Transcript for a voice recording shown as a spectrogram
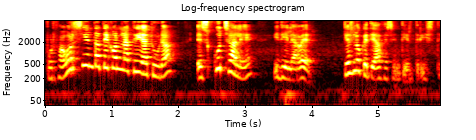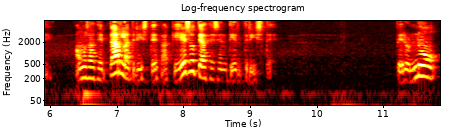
Por favor siéntate con la criatura, escúchale y dile a ver, ¿qué es lo que te hace sentir triste? Vamos a aceptar la tristeza, que eso te hace sentir triste. Pero no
